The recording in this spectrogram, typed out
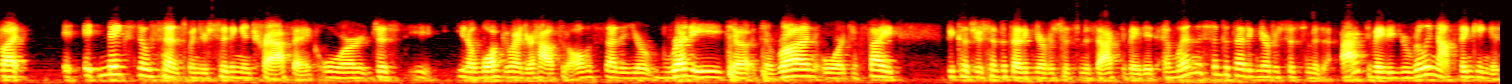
But it, it makes no sense when you're sitting in traffic or just you know, walking around your house and all of a sudden you're ready to, to run or to fight because your sympathetic nervous system is activated. And when the sympathetic nervous system is activated, you're really not thinking as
